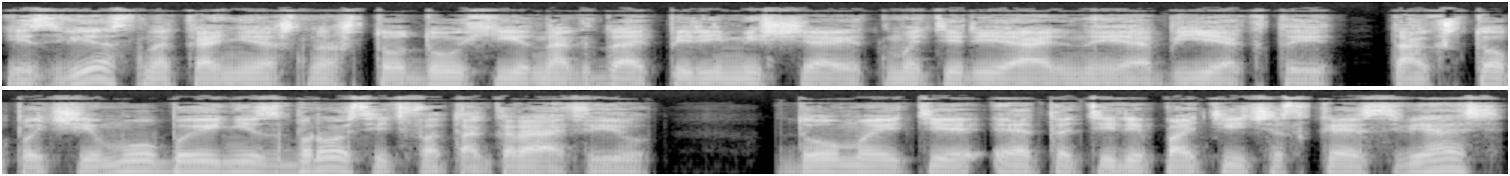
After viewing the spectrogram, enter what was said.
Известно, конечно, что духи иногда перемещают материальные объекты, так что почему бы и не сбросить фотографию? Думаете, это телепатическая связь,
